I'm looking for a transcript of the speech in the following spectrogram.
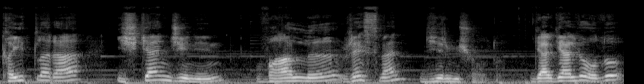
Kayıtlara işkencenin varlığı resmen girmiş oldu. Gergerlioğlu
